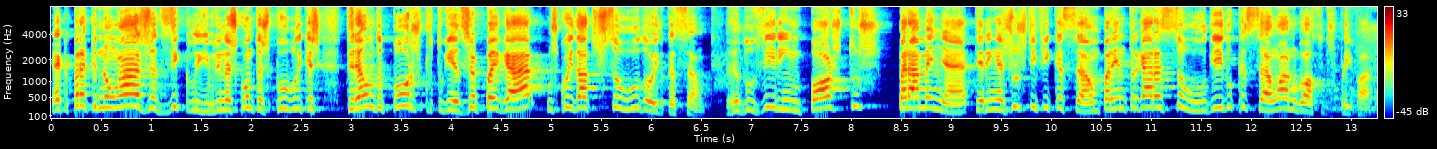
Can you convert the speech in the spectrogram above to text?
é que para que não haja desequilíbrio nas contas públicas, terão de pôr os portugueses a pagar os cuidados de saúde ou educação. Reduzir impostos para amanhã terem a justificação para entregar a saúde e a educação ao negócio dos privados.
